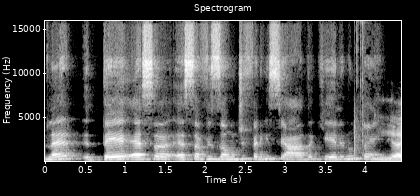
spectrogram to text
né, ter essa, essa visão diferenciada que ele não tem. E né?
